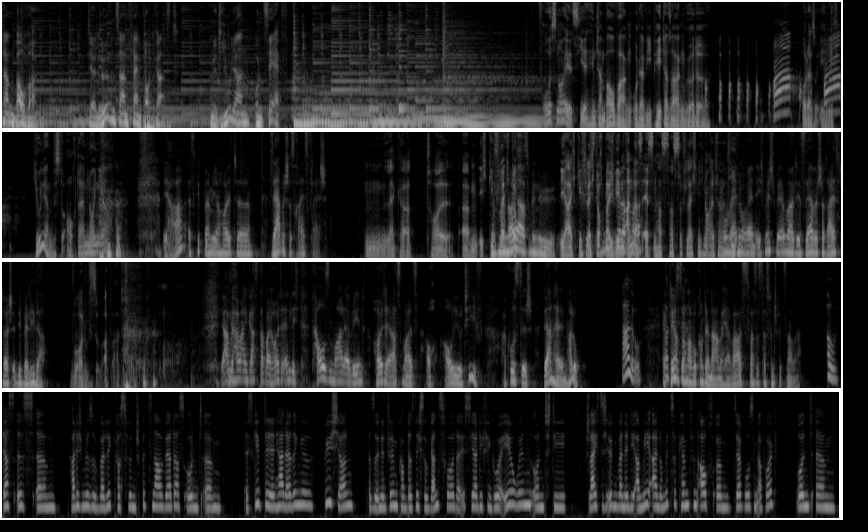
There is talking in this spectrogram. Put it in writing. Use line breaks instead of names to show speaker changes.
Hinterm Bauwagen. Der Löwenzahn Fan Podcast mit Julian und CF.
Frohes Neues hier hinterm Bauwagen oder wie Peter sagen würde. Oder so ähnlich. Julian, bist du auch da im neuen Jahr?
Ja, es gibt bei mir heute serbisches Reisfleisch.
Mm, lecker, toll. Ähm, ich gehe
Das ist mein
vielleicht doch.
Neujahrsmenü.
Ja, ich gehe
Ich-
vielleicht
ich
doch
misch
bei wem anders
immer-
essen. Hast, hast du vielleicht nicht noch Alternativen?
Moment, Moment. Ich mische mir immer das serbische Reisfleisch in die Berliner.
Boah, du bist so abartig, Alter.
Ja, wir haben einen Gast dabei. Heute endlich tausendmal erwähnt. Heute erstmals auch audiotief, akustisch. Dernhelm, hallo.
Hallo.
Erklär uns doch mal, wo kommt der Name her? Was, was ist das für ein Spitzname?
Oh, das ist, ähm, hatte ich mir so überlegt, was für ein Spitzname wäre das. Und ähm, es gibt in den Herr der Ringe Büchern, also in den Filmen kommt das nicht so ganz vor, da ist ja die Figur Eowyn und die schleicht sich irgendwann in die Armee ein, um mitzukämpfen, auch ähm, mit sehr großem Erfolg. Und ähm,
